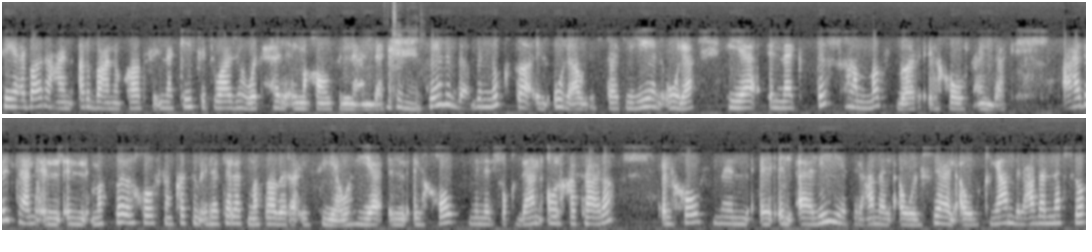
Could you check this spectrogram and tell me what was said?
هي عبارة عن أربع نقاط في أنك كيف تواجه وتحل المخاوف اللي عندك. خلينا نبدأ بالنقطة الأولى أو الاستراتيجية الأولى هي أنك تفهم مصدر الخوف عندك. عادة مصدر الخوف تنقسم إلى ثلاث مصادر رئيسية وهي الخوف من الفقدان أو الخسارة الخوف من الآلية العمل أو الفعل أو القيام بالعمل نفسه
